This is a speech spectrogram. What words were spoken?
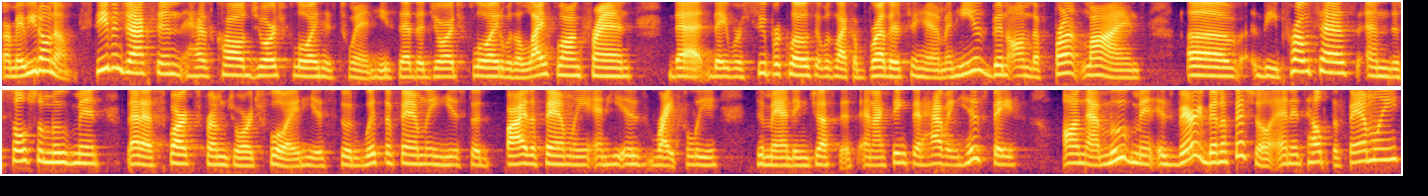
or maybe you don't know, Stephen Jackson has called George Floyd his twin. He said that George Floyd was a lifelong friend, that they were super close. It was like a brother to him. And he has been on the front lines of the protests and the social movement that has sparked from George Floyd. He has stood with the family, he has stood by the family, and he is rightfully demanding justice. And I think that having his face on that movement is very beneficial and it's helped the family.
